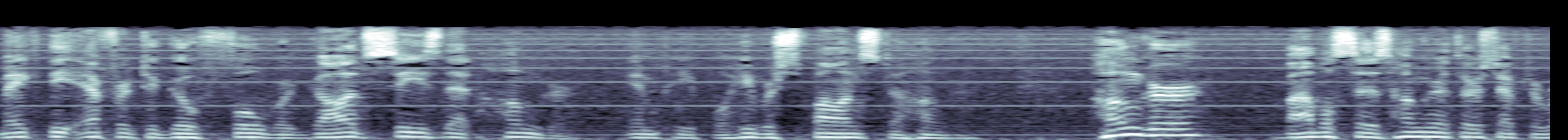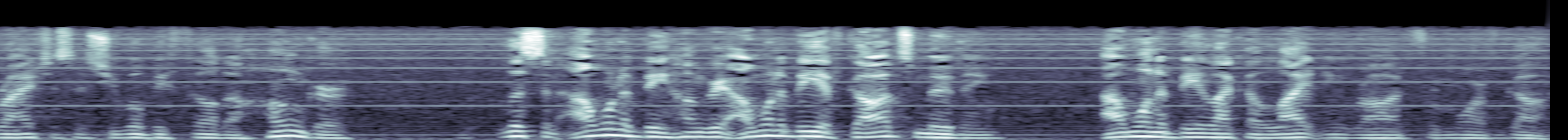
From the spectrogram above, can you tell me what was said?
Make the effort to go forward. God sees that hunger in people. He responds to hunger. Hunger, Bible says, hunger and thirst after righteousness, you will be filled. A hunger. Listen, I want to be hungry. I want to be, if God's moving, I want to be like a lightning rod for more of God.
